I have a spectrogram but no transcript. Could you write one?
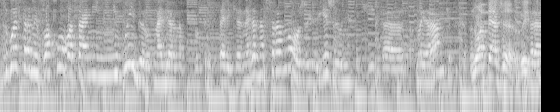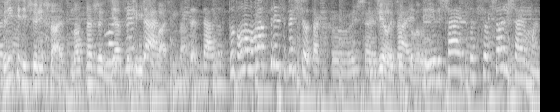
С другой стороны, плохого-то они не выберут, наверное, представителя. Наверное, все равно уже есть же у них какие-то свои рамки, Но опять же, вы- Нравится. зрители все решают. Но опять же, Ну, я с здесь этим не да. согласен, да. Да, да, тут у, нас, в принципе, все так э, решается. Делайте да, и решается, все, все решаем мы.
